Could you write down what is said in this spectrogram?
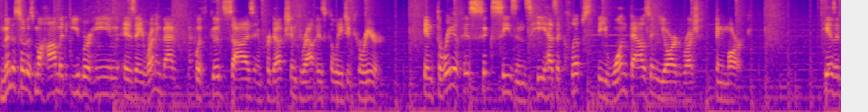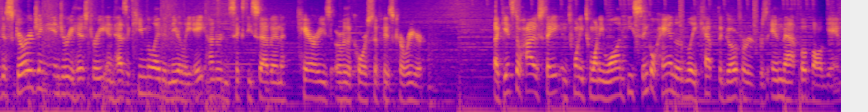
Minnesota's Mohamed Ibrahim is a running back with good size and production throughout his collegiate career. In three of his six seasons, he has eclipsed the 1,000 yard rushing mark. He has a discouraging injury history and has accumulated nearly 867 carries over the course of his career. Against Ohio State in 2021, he single handedly kept the Gophers in that football game.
